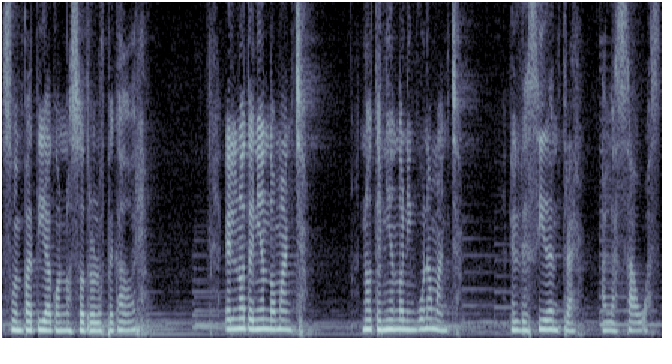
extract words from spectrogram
su empatía con nosotros los pecadores. Él no teniendo mancha, no teniendo ninguna mancha, Él decide entrar a las aguas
